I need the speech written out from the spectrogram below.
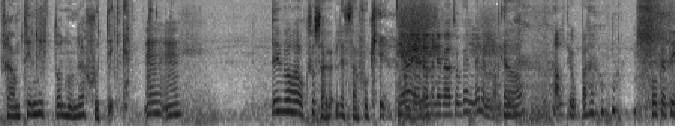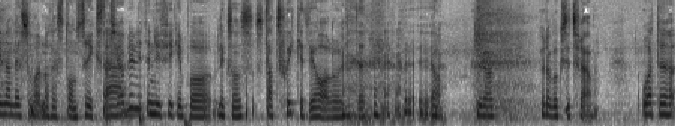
fram till 1971. Mm, mm. Det var också så här, nästan chockerande. Ja, ja nej, men det var, tog väldigt, väldigt lång tid. Ja. Alltihopa. Och att innan dess så var det någon slags ståndsriksdag. Så Ja. jag blev lite nyfiken på liksom statsskicket vi har och lite, eh, ja, hur, det har, hur det har vuxit fram. Och att det,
